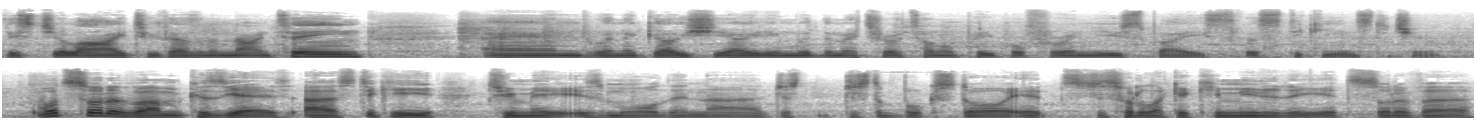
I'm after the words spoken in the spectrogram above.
this July 2019, and we're negotiating with the Metro Tunnel people for a new space for Sticky Institute. What sort of um? Because yeah, uh, Sticky to me is more than uh, just just a bookstore. It's just sort of like a community. It's sort of a,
